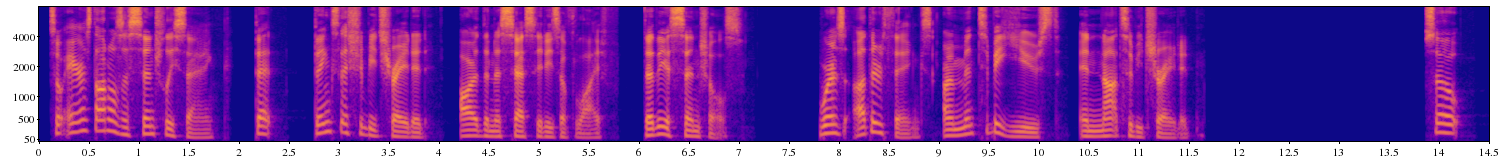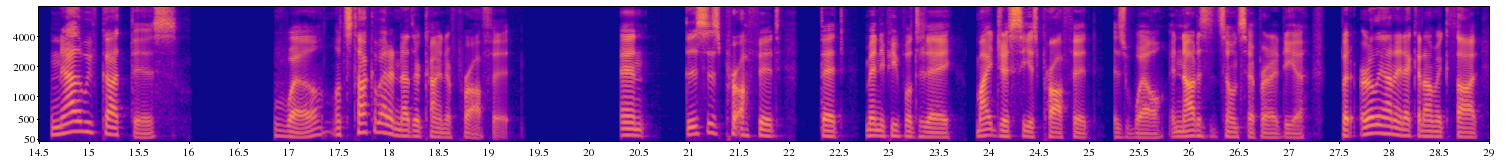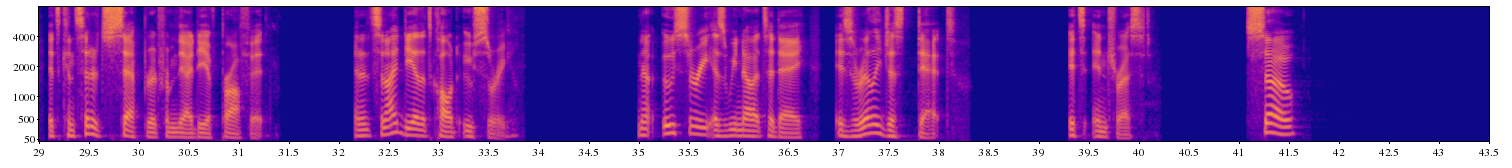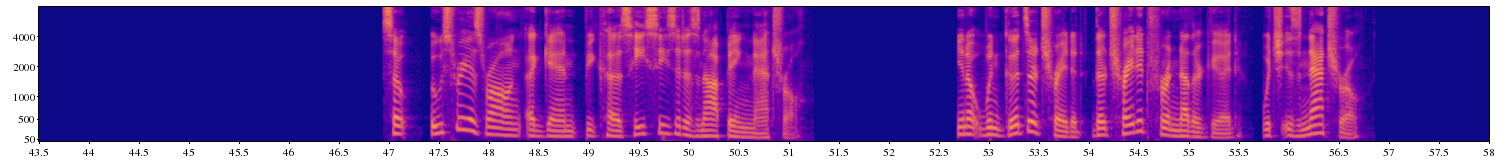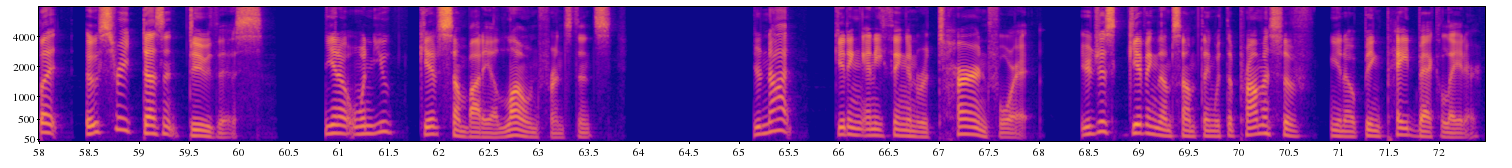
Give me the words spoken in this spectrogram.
So Aristotle's essentially saying that things that should be traded are the necessities of life. They're the essentials. Whereas other things are meant to be used and not to be traded. So now that we've got this, well, let's talk about another kind of profit. And this is profit that many people today might just see as profit as well and not as its own separate idea. But early on in economic thought, it's considered separate from the idea of profit. And it's an idea that's called usury. Now, usury, as we know it today, is really just debt, it's interest. So, so Usury is wrong again because he sees it as not being natural. You know, when goods are traded, they're traded for another good, which is natural. But Usury doesn't do this. You know, when you give somebody a loan, for instance, you're not getting anything in return for it. You're just giving them something with the promise of, you know, being paid back later.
